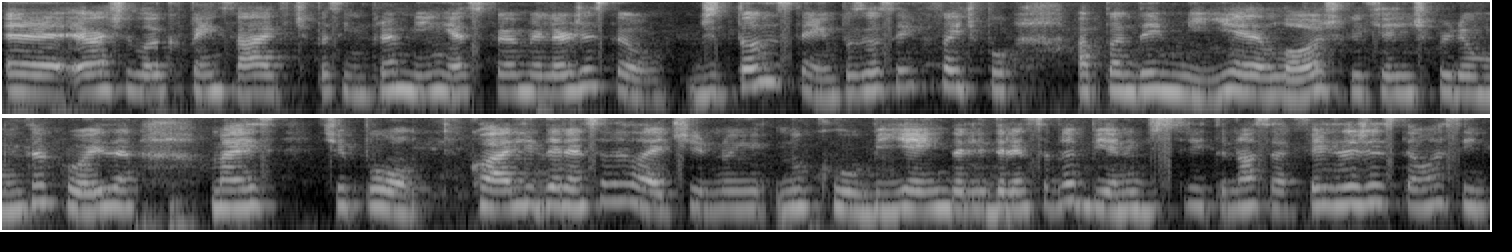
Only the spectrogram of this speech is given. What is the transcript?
É, eu acho louco pensar que, tipo assim, pra mim, essa foi a melhor gestão de todos os tempos. Eu sei que foi, tipo, a pandemia, é lógico que a gente perdeu muita coisa, mas, tipo, com a liderança da Leti no, no clube e ainda a liderança da Bia no distrito, nossa, fez a gestão, assim,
